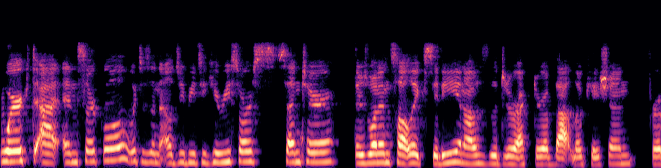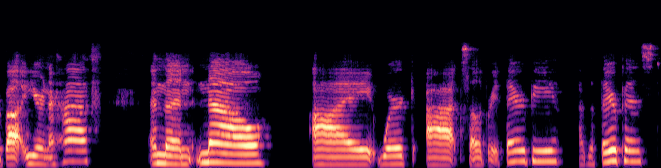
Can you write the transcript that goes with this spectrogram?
worked at Encircle, which is an LGBTQ resource center. There's one in Salt Lake City, and I was the director of that location for about a year and a half. And then now I work at Celebrate Therapy as a therapist.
